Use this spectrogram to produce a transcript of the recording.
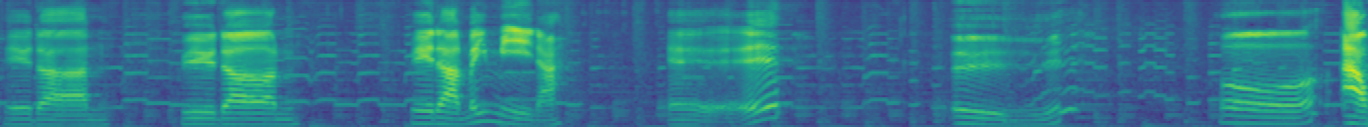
เพดาน เพดาน เพดานไม่มีนะ เอ๋เอ๋ออ้าว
